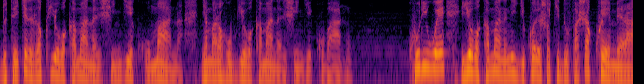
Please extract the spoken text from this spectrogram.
dutekereza ko iyobokamana rishingiye ku mana nyamara ahubwo iyobokamana rishingiye ku bantu. Kuri we iyobokamana ni igikoresho kidufasha kwemera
